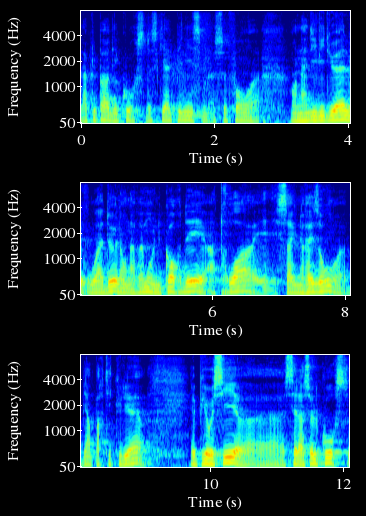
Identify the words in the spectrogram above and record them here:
la plupart des courses de ski alpinisme se font en individuel ou à deux. Là, on a vraiment une cordée à trois et ça a une raison euh, bien particulière. Et puis aussi, euh, c'est la seule course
